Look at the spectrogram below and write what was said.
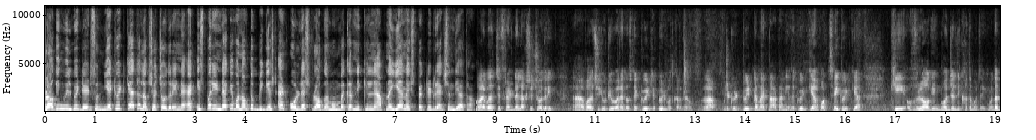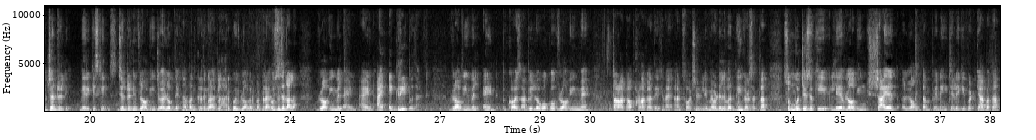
Vlogging will be dead सुन ये tweet किया था लक्ष्य चौधरी ने एंड इस पर इंडिया के one of the biggest and oldest vlogger Mumbaikar Nikhil ने अपना ये अनएक्सपेक्टेड रिएक्शन दिया था। हमारे बहुत अच्छे फ्रेंड है लक्ष्य चौधरी बहुत अच्छे यूट्यूबर है तो उसने ट्वीट किया। ट्वीट बहुत करता है। मुझे ट्वीट करना इतना आता नहीं है। ट्वीट किया, बहुत सही ट्वीट किया कि व्लॉगिंग बहुत जल्दी खत्म हो जाएगी। मतलब जनरली मेरी किसकी नहीं जनरली व्लॉगिंग जो है लोग देखना बंद कर देंगे आजकल हर कोई व्लॉगर बन रहा है। उसने जब डाला vlogging will end and I agree to that vlogging will end because अभी लोगों को व्लॉगिंग में तड़ाका फड़ाका देखना है अनफॉर्चुनेटली मैं वो डिलीवर नहीं कर सकता। सो so, मुझ जैसे कि ले व्लॉगिंग शायद लॉन्ग टर्म पे नहीं चलेगी बट क्या पता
